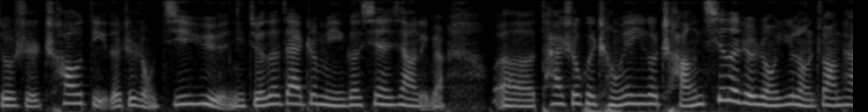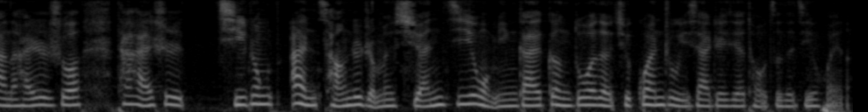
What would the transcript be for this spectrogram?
就是抄底的这种机遇？你觉得在这么一个现象里边，呃，它是会成为一个长期的这种遇冷状态呢，还是说它还是其中暗藏着什么玄机？我们应该更多的去关注一下这些投资的机会呢？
